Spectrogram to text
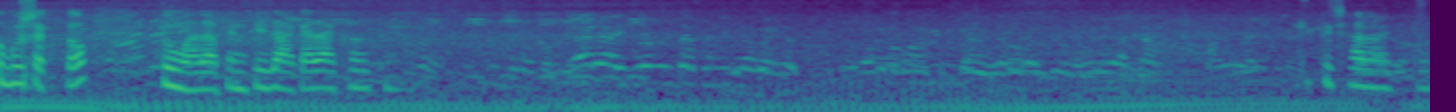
बघू शकतो. तुम्हाला पण ती जागा दाखवते. किती छान वाटतं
